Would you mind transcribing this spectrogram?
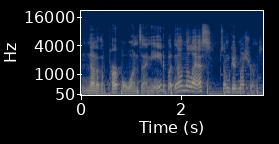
None of the purple ones I need, but nonetheless, some good mushrooms.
